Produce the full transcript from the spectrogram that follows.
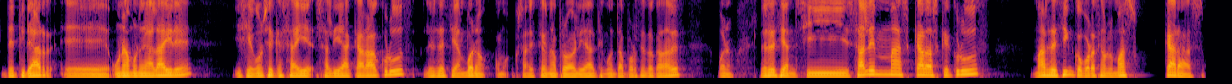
de tirar eh, una moneda al aire y según sé que salía cara o cruz, les decían, bueno, como sabéis que hay una probabilidad del 50% cada vez, bueno, les decían, si salen más caras que cruz, más de 5, por ejemplo, más caras,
